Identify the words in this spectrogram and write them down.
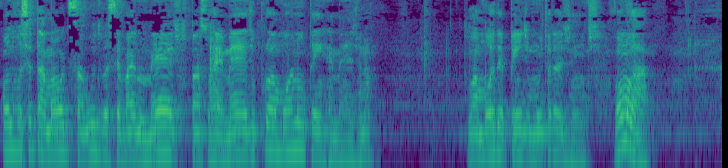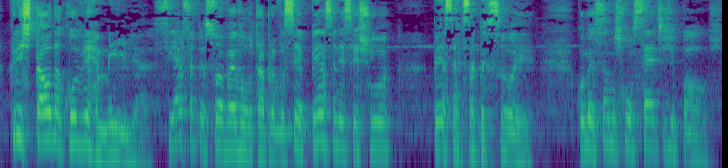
Quando você tá mal de saúde, você vai no médico, passa o um remédio. Pro amor não tem remédio, né? O amor depende muito da gente. Vamos lá. Cristal da cor vermelha. Se essa pessoa vai voltar para você, pensa nesse Exu, pensa nessa pessoa aí. Começamos com sete de paus.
